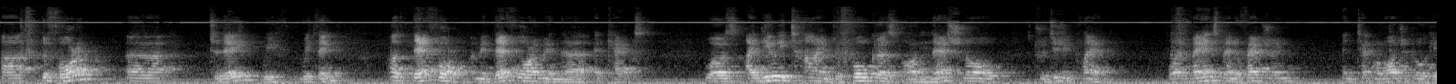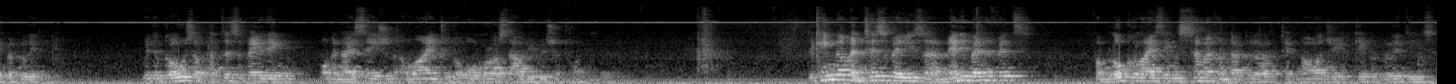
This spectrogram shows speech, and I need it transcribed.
Uh, the forum uh, today, we, we think, uh, that forum, I mean, that forum in, uh, at KACST was ideally timed to focus on national strategic plan for advanced manufacturing and technological capability with the goals of participating organization aligned to the overall Saudi Vision 2030. The kingdom anticipates uh, many benefits from localizing semiconductor technology capabilities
